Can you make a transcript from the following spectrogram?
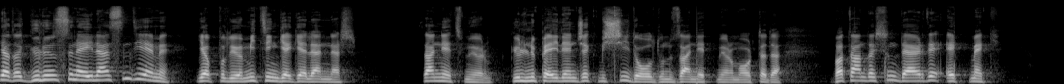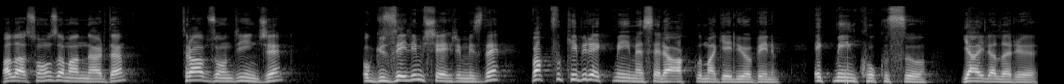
Ya da gülünsün, eğlensin diye mi yapılıyor mitinge gelenler? Zannetmiyorum. Gülünüp eğlenecek bir şey de olduğunu zannetmiyorum ortada. Vatandaşın derdi ekmek. Valla son zamanlarda Trabzon deyince o güzelim şehrimizde Vakfı Kebir ekmeği mesela aklıma geliyor benim. Ekmeğin kokusu, yaylaları,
